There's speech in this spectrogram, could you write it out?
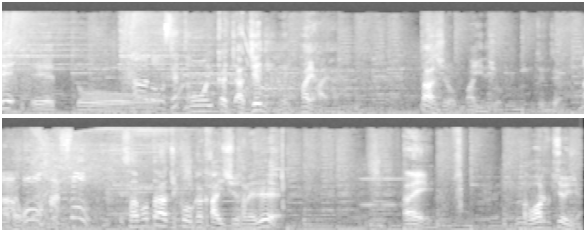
でえー、っカーともう一回あジェニーね。はいはいはい。ターンしろ。まあいいでしょ。う全然。魔法発動。サボタージュ効果回収されるはい。なんか割と強いじゃ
